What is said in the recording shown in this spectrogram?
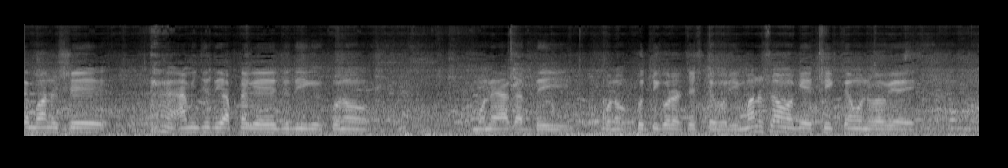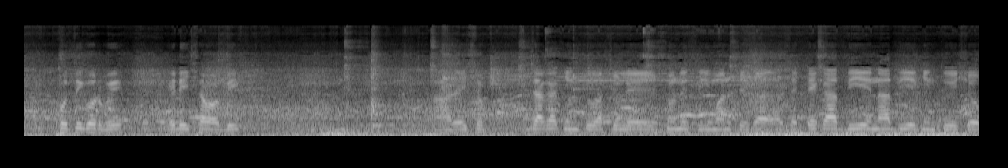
আসলে মানুষে, আমি যদি আপনাকে যদি কোনো মনে আঘাত দেই, কোনো ক্ষতি করার চেষ্টা করি, মানুষও আমাকে ঠিক তেমনভাবে ক্ষতি করবে, এটাই স্বাভাবিক। আর এইসব জায়গা কিন্তু আসলে শুনেছি মানুষের কাছে টেকা দিয়ে না দিয়ে কিন্তু এইসব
